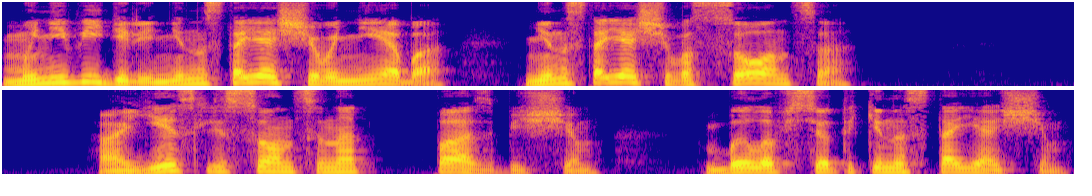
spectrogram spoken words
Мы не видели ни настоящего неба, ни настоящего солнца. А если солнце над пастбищем было все-таки настоящим,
